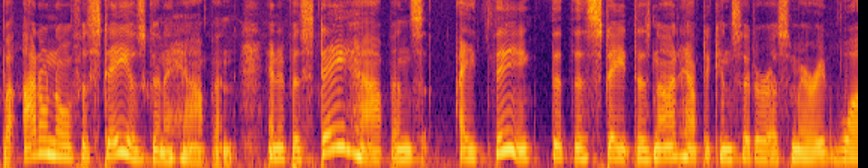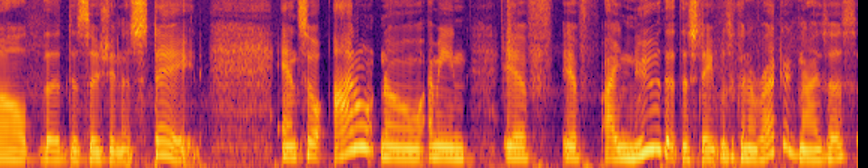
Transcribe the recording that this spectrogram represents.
But I don't know if a stay is going to happen. And if a stay happens, I think that the state does not have to consider us married while the decision is stayed. And so I don't know. I mean, if if I knew that the state was going to recognize us,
